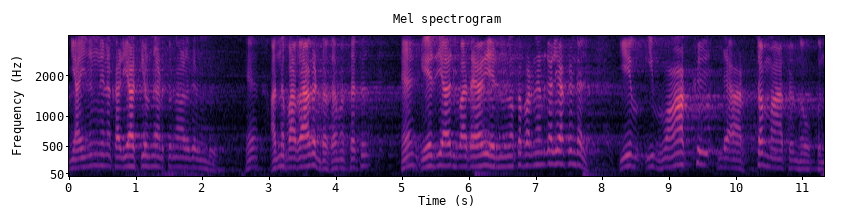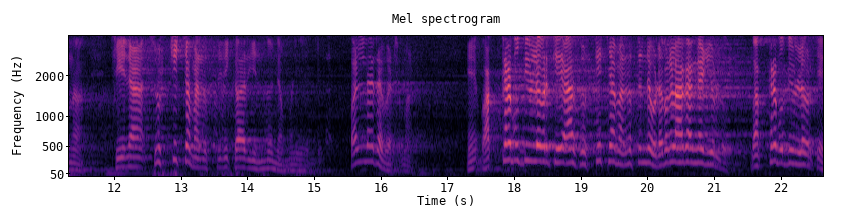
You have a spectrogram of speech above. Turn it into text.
ഞാൻ അതിനിങ്ങനെ കളിയാക്കിക്കൊണ്ട് നടക്കുന്ന ആളുകളുണ്ട്. അന്ന് പതാക ഉണ്ടോ സമസ്തക്ക്? ഏത് ജാതി പതാകയായിരുന്നു എന്നൊക്കെ പറഞ്ഞാൽ കളിയാക്കണ്ടല്ലോ. ഈ ഈ വാക്കിന്റെ അർത്ഥം മാത്രം നോക്കുന്ന ചില സൃഷ്ടിച്ച മനസ്ഥിതിക്കാർ ഇന്നും നമ്മളിലുണ്ട് വളരെ വിഷമാണ് വക്രബുദ്ധിയുള്ളവർക്ക് ആ സൃഷ്ടിച്ച മനസ്സിന്റെ ഉടമകളാകാൻ കഴിയുള്ളൂ വക്രബുദ്ധിയുള്ളവർക്ക്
